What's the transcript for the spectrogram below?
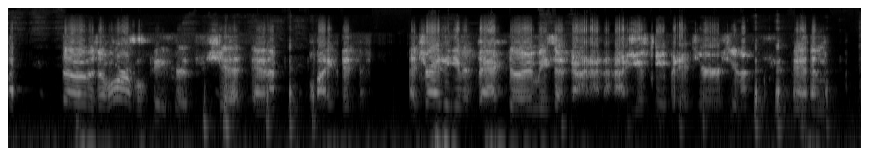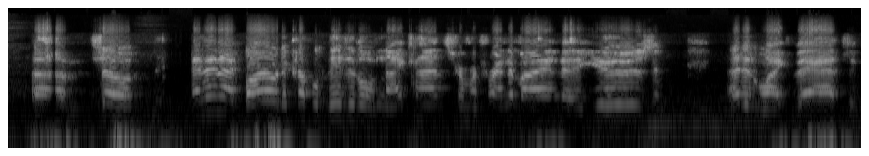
it was a horrible piece of shit, and I liked it. I tried to give it back to him. He said, "No, no, no, no. You keep it. It's yours." You know. and um, so, and then I borrowed a couple digital Nikon's from a friend of mine to use, and I didn't like that. And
